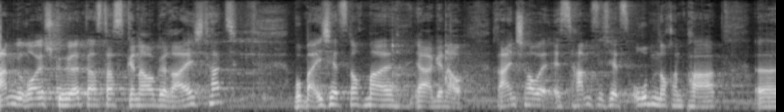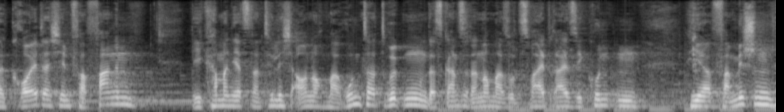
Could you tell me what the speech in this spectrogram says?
am Geräusch gehört dass das genau gereicht hat. Wobei ich jetzt nochmal ja genau, reinschaue. Es haben sich jetzt oben noch ein paar äh, Kräuterchen verfangen. Die kann man jetzt natürlich auch noch mal runterdrücken und das Ganze dann noch mal so 2-3 Sekunden hier vermischen.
